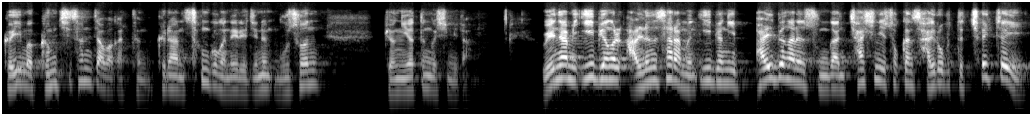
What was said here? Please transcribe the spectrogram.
거의 뭐 금치선자와 같은 그러한 선고가 내려지는 무서운 병이었던 것입니다. 왜냐하면 이 병을 앓는 사람은 이 병이 발병하는 순간 자신이 속한 사회로부터 철저히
